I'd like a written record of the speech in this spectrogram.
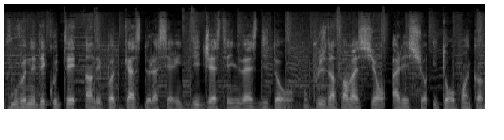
Vous venez d'écouter un des podcasts de la série Digest et Invest d'Itoro. Pour plus d'informations, allez sur itoro.com.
